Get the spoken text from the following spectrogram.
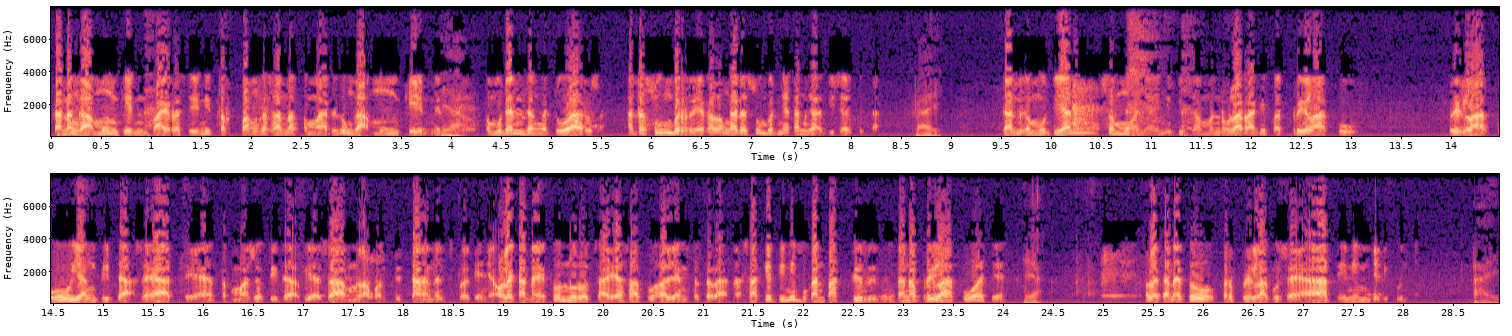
Karena nggak mungkin virus ini terbang ke sana kemari itu nggak mungkin. Gitu. Ya. Kemudian yang kedua harus ada sumber ya. Kalau nggak ada sumbernya kan nggak bisa juga. Baik. Dan kemudian semuanya ini bisa menular akibat perilaku perilaku yang tidak sehat ya, termasuk tidak biasa melakukan cuci tangan dan sebagainya. Oleh karena itu, menurut saya satu hal yang sederhana, sakit ini bukan takdir, itu, karena perilaku aja. Ya. Oleh karena itu, berperilaku sehat ini menjadi kunci. Baik.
